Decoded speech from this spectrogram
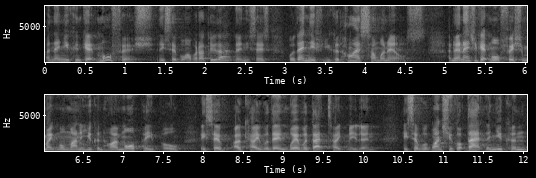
And then you can get more fish. And he said, Why would I do that then? He says, Well, then if you could hire someone else. And then as you get more fish and make more money, you can hire more people. He said, Okay, well, then where would that take me then? He said, well, once you've got that, then you can,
